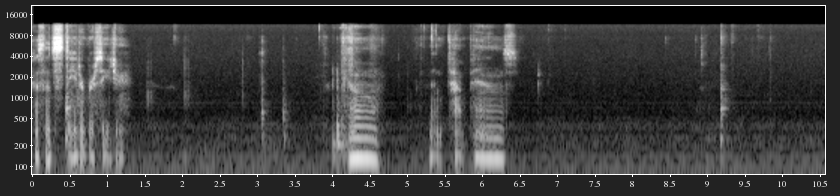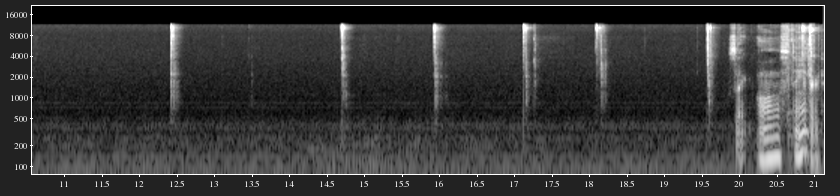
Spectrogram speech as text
Because that's standard procedure. Go. Then top pins. It's like all standard.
